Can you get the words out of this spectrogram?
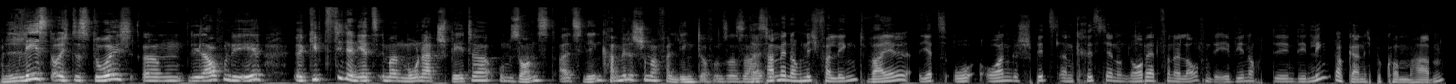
lest euch das durch. Ähm, die laufen.de. Äh, Gibt es die denn jetzt immer einen Monat später umsonst als Link? Haben wir das schon mal verlinkt auf unserer Seite? Das haben wir noch nicht verlinkt, weil jetzt Ohren gespitzt an Christian und Norbert von der Laufen.de wir noch den, den Link noch gar nicht bekommen haben.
